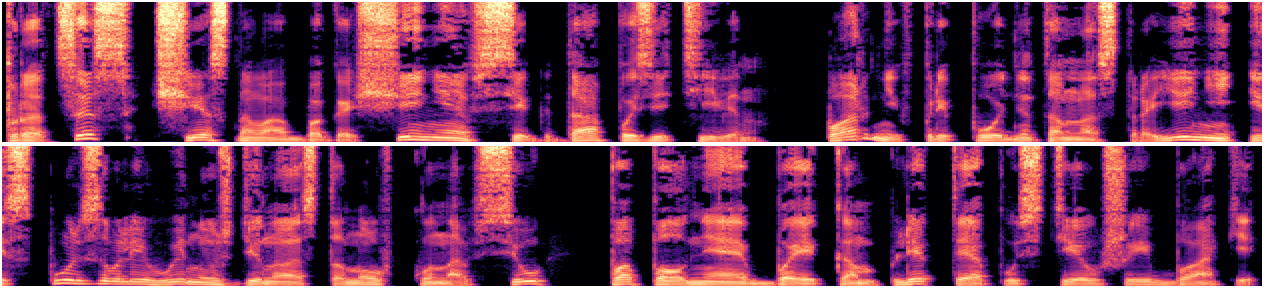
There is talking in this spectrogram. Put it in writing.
Процесс честного обогащения всегда позитивен. Парни в приподнятом настроении использовали вынужденную остановку на всю, пополняя боекомплекты и опустевшие баки.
